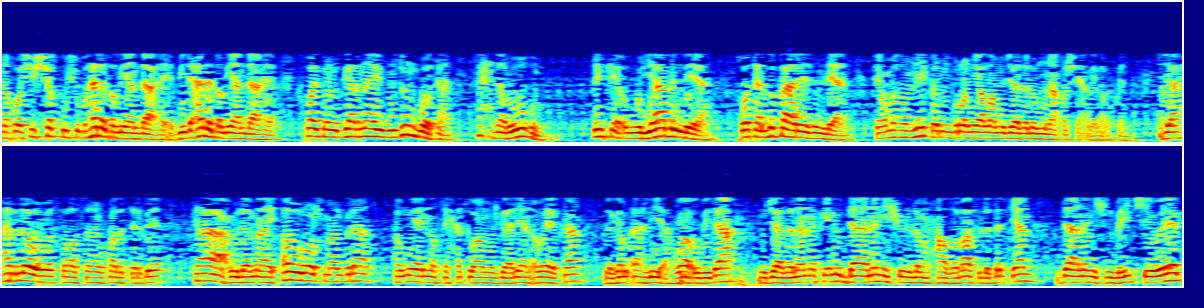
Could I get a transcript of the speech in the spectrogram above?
نەخۆشی شەک و شوبهە لە دڵیاندا هەیە بیدعا لە دڵیاندا هەیە خی پرۆزگار ناوی ڕێکە وریابن لێیان خۆتان بپارێزن لێیان پیامەڵم نەیفەرم بڕۆنی ئەڵام مجادلە و مناقشیان لەگەڵ بکەن جا هەر لەوەوە سەڵسان خوا لەسەر بێ تا علەمای ئەو ڕۆژمان برا هەمویان نصیحەت و ئامرگاریان ئەوەیەکە لەگەڵ ئەهلی ئەهوا و بدا مجادلە نەکەین و دانەنیشون لە محاضرات و لە دەستیان دانەنیشن بە هیچ شێوەیەک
